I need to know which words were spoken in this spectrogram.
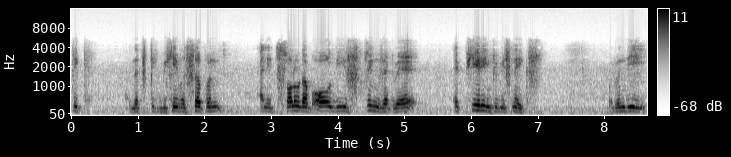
stick. And that stick became a serpent and it swallowed up all these strings that were appearing to be snakes. But when the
